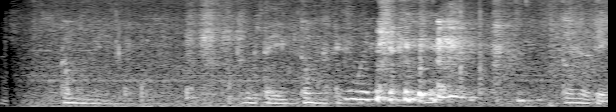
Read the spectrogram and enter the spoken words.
thật con mười mười tiền con mười tiền. Có mùi tiền.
